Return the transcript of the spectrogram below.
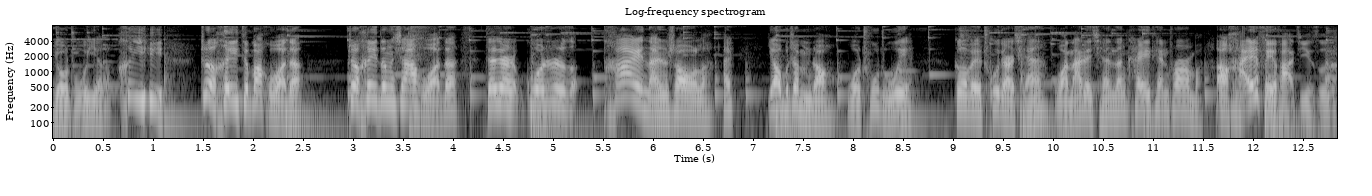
有主意了：“嘿，这黑鸡巴火的，这黑灯瞎火的，在这儿过日子太难受了。”哎。要不这么着，我出主意，各位出点钱，我拿这钱咱开一天窗吧。啊，还非法集资呢！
